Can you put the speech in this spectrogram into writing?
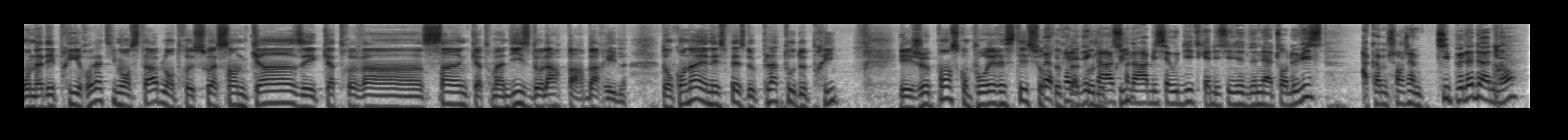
on a des prix relativement stables entre 75 et 85, 90 dollars par baril. Donc on a une espèce de plateau de prix et je pense qu'on pourrait rester sur Oui, ce Après la plateau de déclaration prix. de l'Arabie Saoudite qui a décidé de donner un tour de vis, a quand même changé un petit peu la donne, non?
